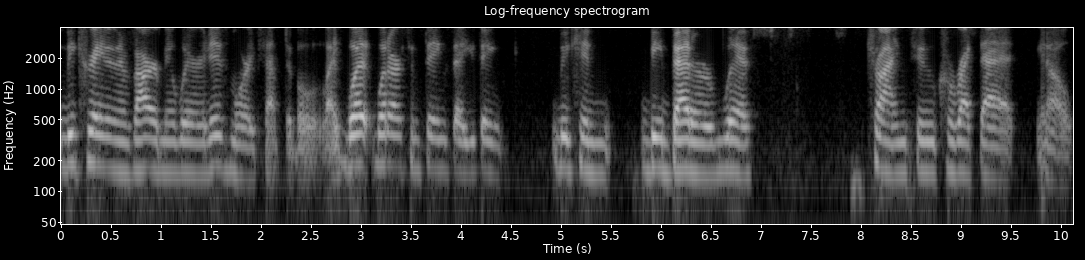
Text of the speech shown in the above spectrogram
we create an environment where it is more acceptable? Like what what are some things that you think we can be better with trying to correct that you know?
